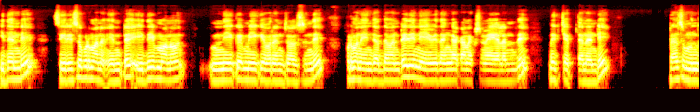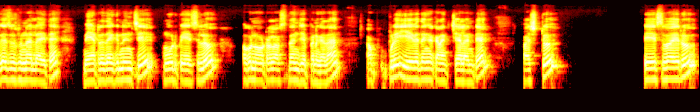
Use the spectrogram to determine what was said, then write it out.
ఇదండి సిరీస్ ఇప్పుడు మనం అంటే ఇది మనం నీకు మీకు వివరించాల్సింది. ఇప్పుడు మనం ఏం చేద్దామంటే దీన్ని ఏ విధంగా కనెక్షన్ వేయాలనేది మీకు చెప్తానండి. ఫ్రెండ్స్ ముందుగా చూసుకున్నట్లయితే మీటర్ దగ్గర నుంచి మూడు పేసులు ఒక న్యూట్రల్ వస్తుందని చెప్పాను కదా. అప్- ఇప్పుడు ఏ విధంగా కనెక్ట్ చేయాలంటే ఫస్ట్ ఫేస్ వైరు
